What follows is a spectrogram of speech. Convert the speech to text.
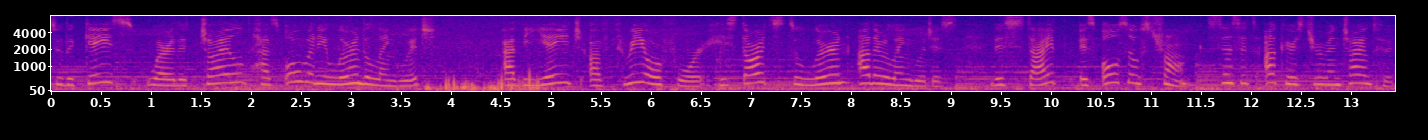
to the case where the child has already learned a language. At the age of three or four, he starts to learn other languages. This type is also strong since it occurs during childhood.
